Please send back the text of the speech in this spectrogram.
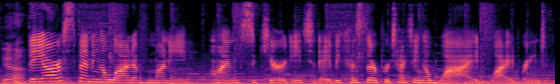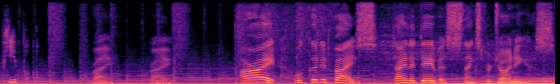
Yeah. they are spending a lot of money on security today because they're protecting a wide, wide range of people. Right, right. All right. Well, good advice. Dinah Davis, thanks for joining us.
